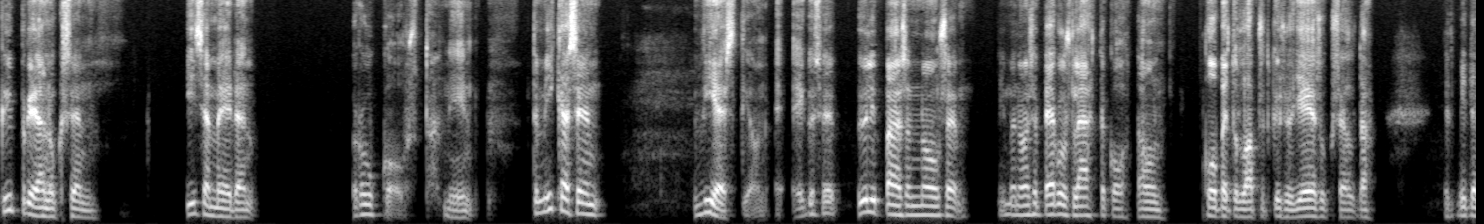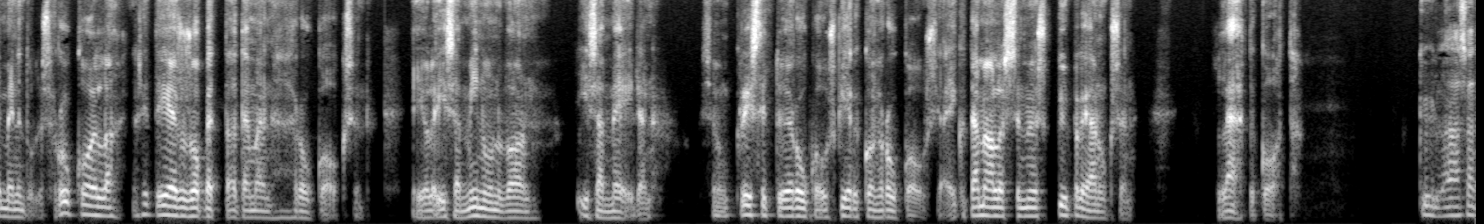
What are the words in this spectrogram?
Kyprianuksen isä meidän rukousta, niin mikä sen viesti on? Eikö se ylipäänsä nouse, nimenomaan se peruslähtökohta on, kun opetuslapset kysyy Jeesukselta, että miten meidän tulisi rukoilla, ja sitten Jeesus opettaa tämän rukouksen. Ei ole isä minun, vaan isä meidän. Se on kristittyjen rukous, kirkon rukous, ja eikö tämä ole se myös Kyprianuksen lähtökohta? Kyllähän se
